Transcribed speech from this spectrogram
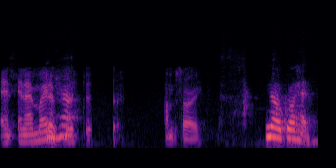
And, and I might have Yeah. missed it. I'm sorry. No, go ahead.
